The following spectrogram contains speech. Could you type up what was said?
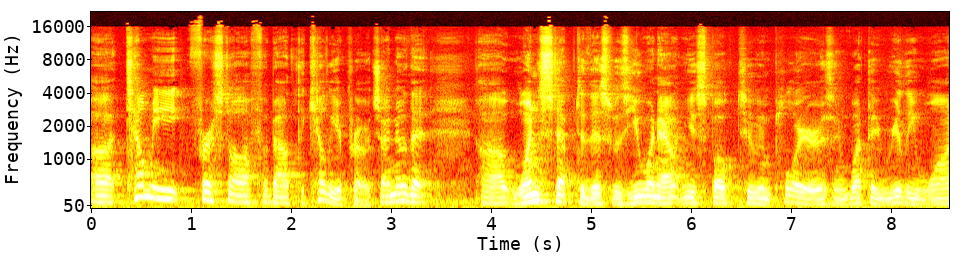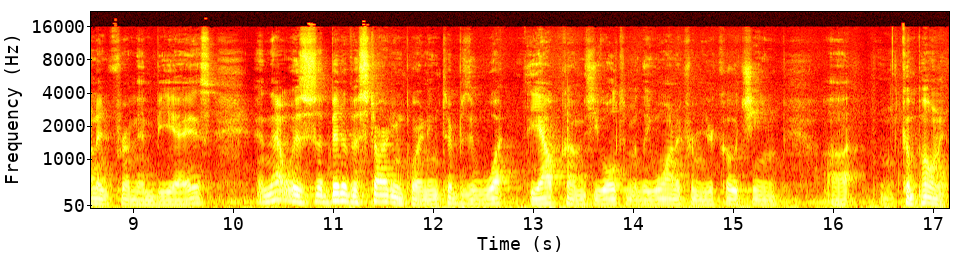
Uh, tell me first off about the Kelley approach. I know that uh, one step to this was you went out and you spoke to employers and what they really wanted from MBAs, and that was a bit of a starting point in terms of what the outcomes you ultimately wanted from your coaching uh, component.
